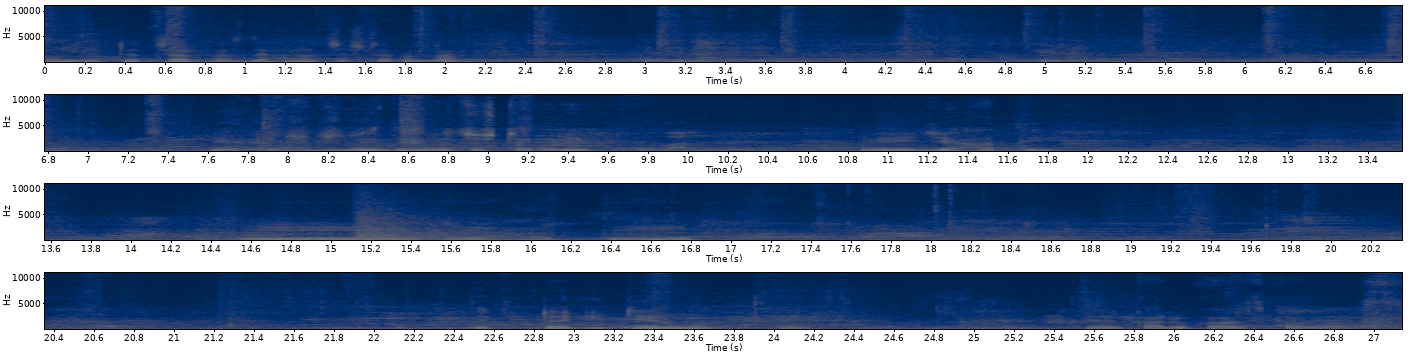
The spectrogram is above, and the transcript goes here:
মন্দিরটার চারপাশ দেখানোর চেষ্টা করলাম। কিছু জিনিস দেখানোর চেষ্টা করি। এই যে হাতি। এই যে হাতি। প্রত্যেকটা ইটের মধ্যে এর কারুকাজ করা আছে।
